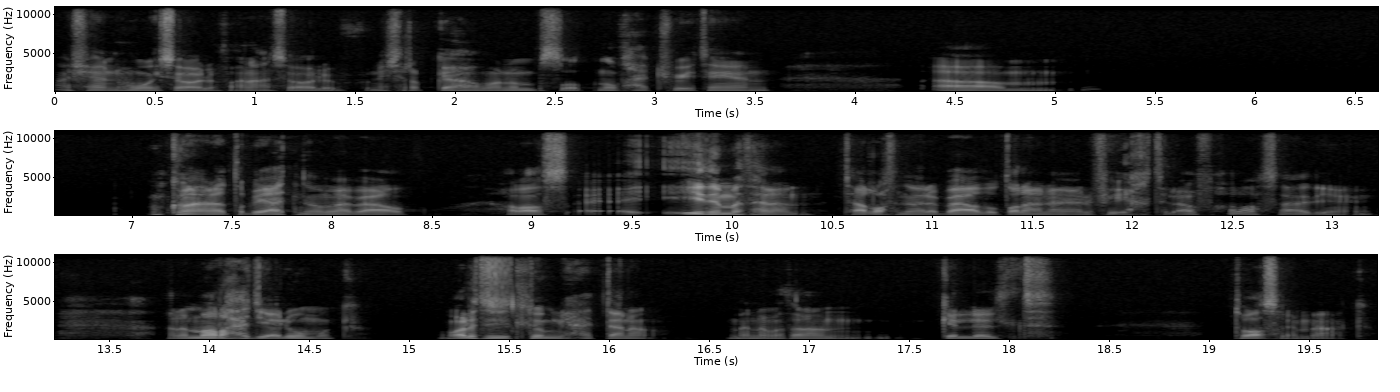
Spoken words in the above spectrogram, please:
عشان هو يسولف أنا أسولف نشرب قهوة ننبسط نضحك شويتين. نكون على طبيعتنا مع بعض. خلاص إذا مثلا تعرفنا على بعض وطلعنا يعني في اختلاف خلاص عادي يعني. أنا ما راح أجي ألومك ولا تجي تلومني حتى أنا. أنا مثلا قللت تواصلي معك.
